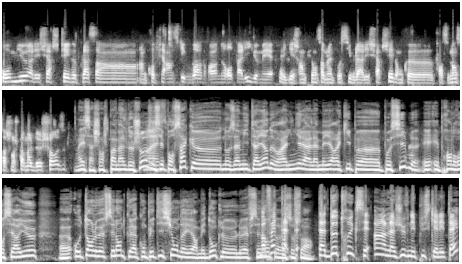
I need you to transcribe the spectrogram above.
au mieux aller chercher une place en, en Conference League, voire en Europa League, mais la Ligue des Champions semble impossible à aller chercher, donc euh, forcément ça change pas mal de choses. Oui, ça change pas mal de choses, et c'est pour ça que nos amis italiens devraient aligner la, meilleure équipe euh, possible et, prendre au sérieux euh, autant le FC Nantes que la compétition d'ailleurs, mais donc le, FC bah, Nantes en fait, euh, ce soir. T'as deux trucs, c'est un, la Juve n'est plus ce qu'elle était,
